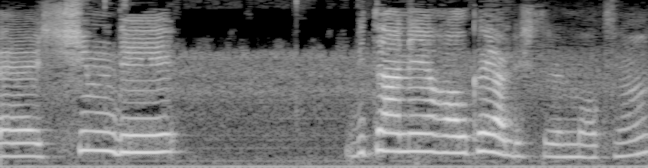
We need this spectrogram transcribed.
Ee, şimdi bir tane halka yerleştirelim altına.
